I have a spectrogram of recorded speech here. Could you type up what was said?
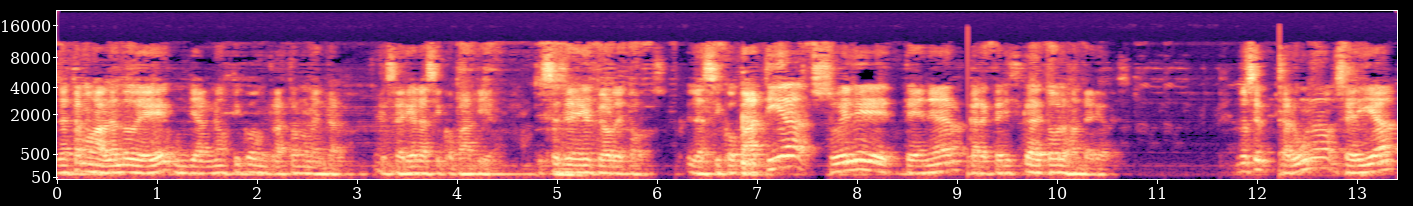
ya estamos hablando de un diagnóstico de un trastorno mental, que sería la psicopatía. Ese sería el peor de todos. La psicopatía suele tener características de todos los anteriores. Entonces, uno sería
